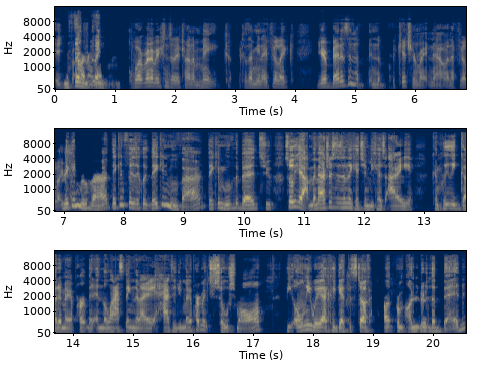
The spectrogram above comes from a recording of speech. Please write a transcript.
it, it's still I in my like- name. what renovations are they trying to make? Because I mean, I feel like your bed is in the in the kitchen right now, and I feel like they can move that. They can physically. They can move that. They can move the bed to. So yeah, my mattress is in the kitchen because I completely gutted my apartment, and the last thing that I had to do, my apartment's so small. The only way I could get the stuff from under the bed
